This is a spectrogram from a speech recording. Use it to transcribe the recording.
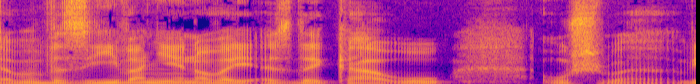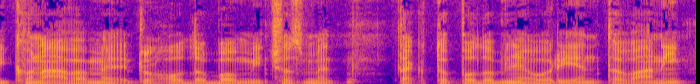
vzývanie novej SDKU už e, vykonávame dlhodobo, my čo sme takto podobne orientovaní.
